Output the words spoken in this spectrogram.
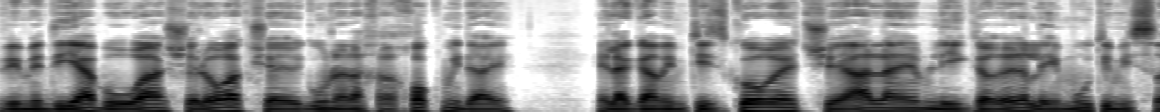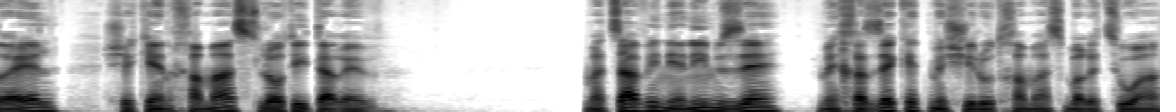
ועם ידיעה ברורה שלא רק שהארגון הלך רחוק מדי, אלא גם עם תזכורת שאל להם להיגרר לעימות עם ישראל, שכן חמאס לא תתערב. מצב עניינים זה מחזק את משילות חמאס ברצועה,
